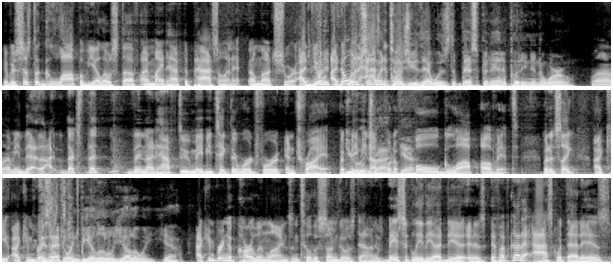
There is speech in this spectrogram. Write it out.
If it's just a glop of yellow stuff, I might have to pass on it. I'm not sure. I do. What if, I don't what want if to ask someone told question. you that was the best banana pudding in the world? Well, I mean that I- that's that. Then I'd have to maybe take their word for it and try it, but You maybe would not try put it, a yeah. full glop of it. But it's like I keep. I can bring Because up that George can be a little yellowy. Yeah. I can bring up Carlin lines until the sun goes down. It's basically the idea is if I've got to ask what that is,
